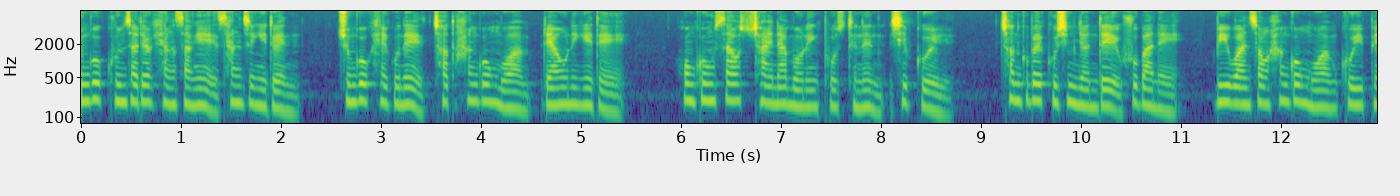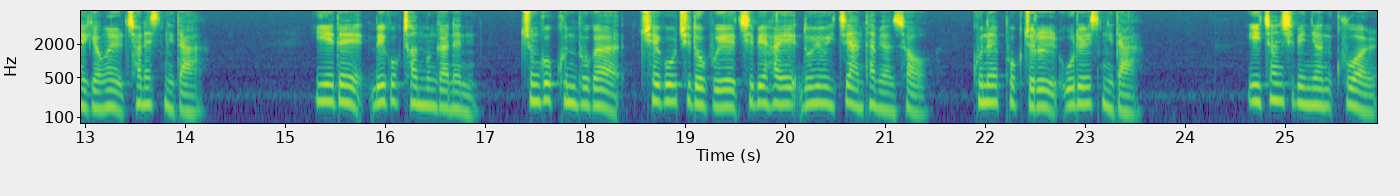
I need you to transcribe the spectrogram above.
중국 군사력 향상의 상징이 된 중국 해군의 첫 항공모함 랴오닝에 대해 홍콩 사우스 차이나 모닝 포스트는 19일 1990년대 후반에 미완성 항공모함 구입 배경을 전했습니다. 이에 대해 미국 전문가는 중국 군부가 최고 지도부의 지배하에 놓여 있지 않다면서 군의 폭주를 우려했습니다. 2012년 9월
